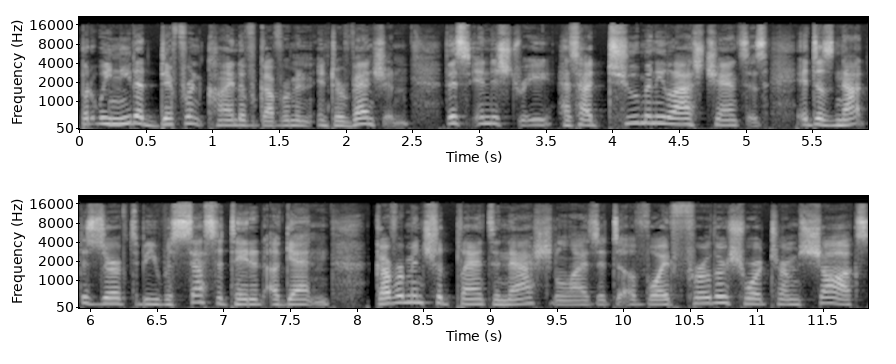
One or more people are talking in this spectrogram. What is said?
but we need a different kind of government intervention. This industry has had too many last chances. It does not deserve to be resuscitated again. Government should plan to nationalize it to avoid further short term shocks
